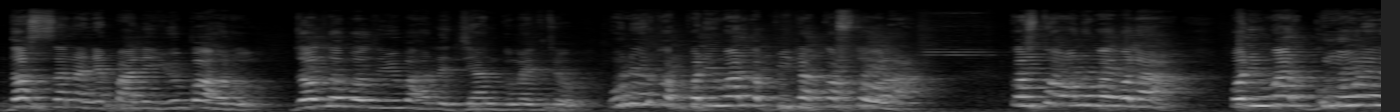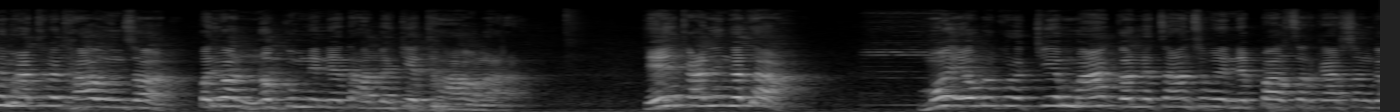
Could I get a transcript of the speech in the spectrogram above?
दसजना नेपाली युवाहरू जल्दो बल्दो युवाहरूले ज्यान गुमाएको थियो। उनीहरूको परिवारको पीडा कस्तो होला? कस्तो अनुभव होला? परिवार गुमाउने मात्र थाहा हुन्छ परिवार नगुम्ने नेताहरूलाई के थाहा होला र? त्यही कारणले गर्दा म एउटा कुरो के माग गर्न चाहन्छु भने नेपाल सरकारसँग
